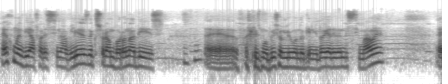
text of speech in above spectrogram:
Έχουμε διάφορες συναυλίες, δεν ξέρω αν μπορώ να τις... Ε, θα χρησιμοποιήσω λίγο το κινητό γιατί δεν τις θυμάμαι. Ε,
